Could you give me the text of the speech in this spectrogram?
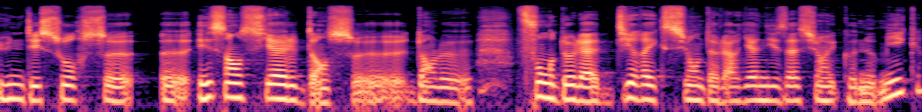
une des sources euh, essentielles dans, le fond de la direction de l'organisation économique.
